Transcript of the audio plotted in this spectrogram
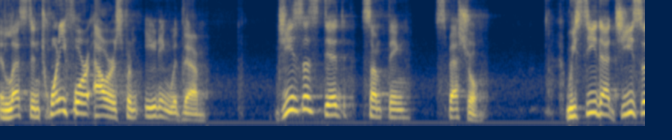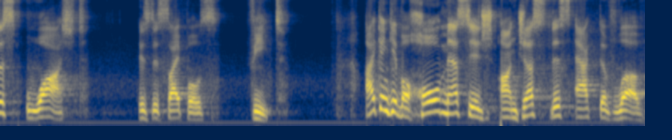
in less than 24 hours from eating with them, Jesus did something special. We see that Jesus washed his disciples' feet. I can give a whole message on just this act of love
